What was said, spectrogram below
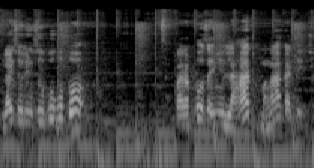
Guys, uling subo ko po. Para po sa inyong lahat, mga kadensyo.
